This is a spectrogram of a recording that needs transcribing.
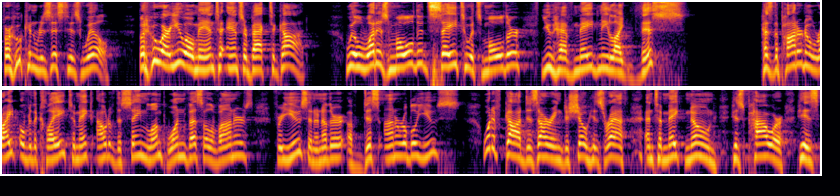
For who can resist his will? But who are you, O man, to answer back to God? Will what is molded say to its molder, You have made me like this? Has the potter no right over the clay to make out of the same lump one vessel of honors for use and another of dishonorable use? What if God, desiring to show his wrath and to make known his power, his,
